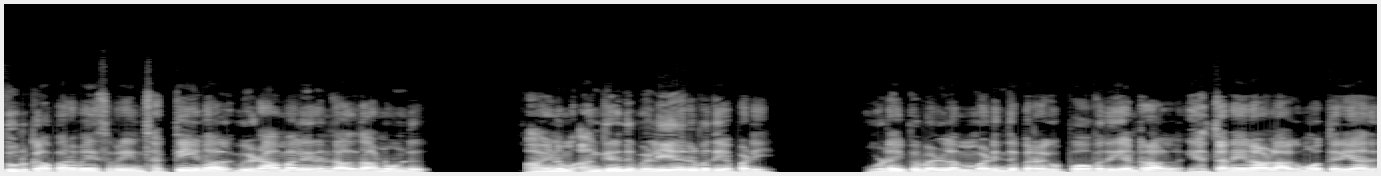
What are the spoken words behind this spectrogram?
துர்கா பரமேஸ்வரியின் சக்தியினால் விழாமல் இருந்தால்தான் உண்டு. ஆயினும் அங்கிருந்து வெளியேறுவது எப்படி? உடைப்பு வெள்ளம் வடிந்த பிறகு போவது என்றால் எத்தனை நாள் ஆகுமோ தெரியாது.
